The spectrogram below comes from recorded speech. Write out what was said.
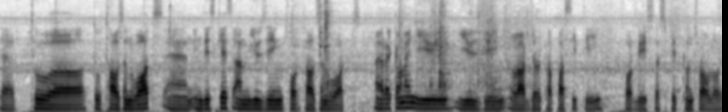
that to uh, 2000 watts. And in this case I'm using 4000 watts. I recommend you using larger capacity for this uh, speed controller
